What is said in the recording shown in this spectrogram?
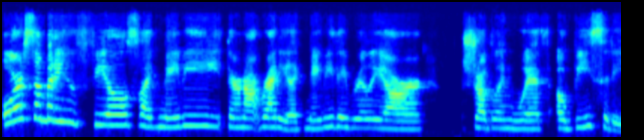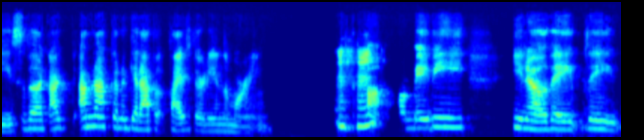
or somebody who feels like maybe they're not ready, like maybe they really are struggling with obesity. So they're like, I, am not going to get up at 5:30 in the morning, mm-hmm. uh, or maybe you know they they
